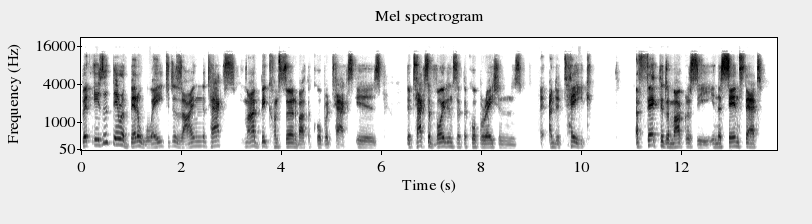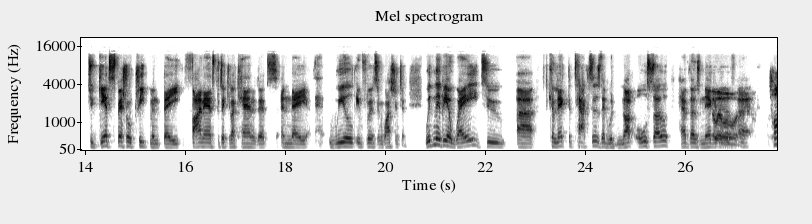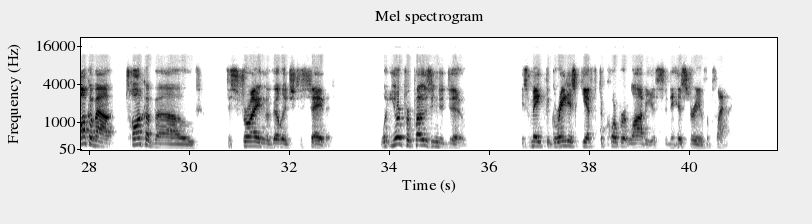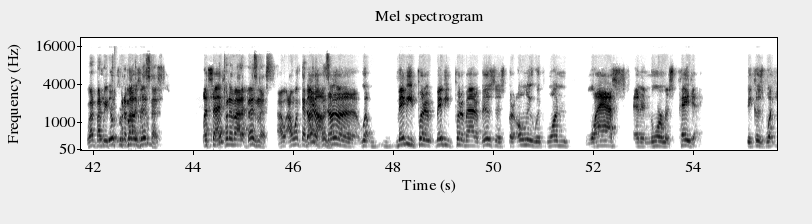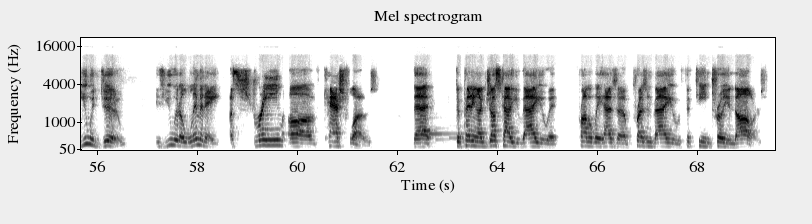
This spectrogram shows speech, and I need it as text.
But isn't there a better way to design the tax? My big concern about the corporate tax is the tax avoidance that the corporations undertake affect the democracy in the sense that to get special treatment, they finance particular candidates and they wield influence in Washington. Wouldn't there be a way to uh, collect the taxes that would not also have those negative. Uh, talk about talk about destroying the village to save it. What you're proposing to do is make the greatest gift to corporate lobbyists in the history of the planet. What? But we put them out of business. What's that? We put them out of business. I, I want them no, out no, of business. No, no, no, no. Well, maybe you put it. Maybe you put them out of business, but only with one last and enormous payday. Because what you would do is you would eliminate a stream of cash flows that, depending on just how you value it, probably has a present value of $15 trillion.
